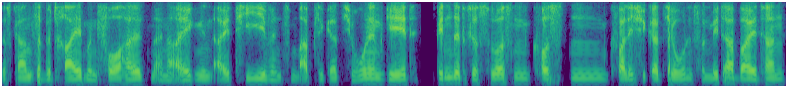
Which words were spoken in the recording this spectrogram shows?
das ganze Betreiben und Vorhalten einer eigenen IT, wenn es um Applikationen geht, bindet Ressourcen, Kosten, Qualifikationen von Mitarbeitern,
